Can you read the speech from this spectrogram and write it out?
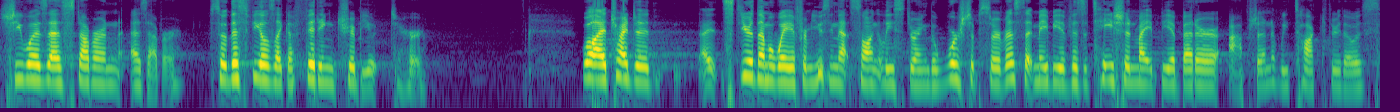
She was as stubborn as ever. So this feels like a fitting tribute to her. Well, I tried to Uh, steer them away from using that song, at least during the worship service, that maybe a visitation might be a better option. We talked through those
